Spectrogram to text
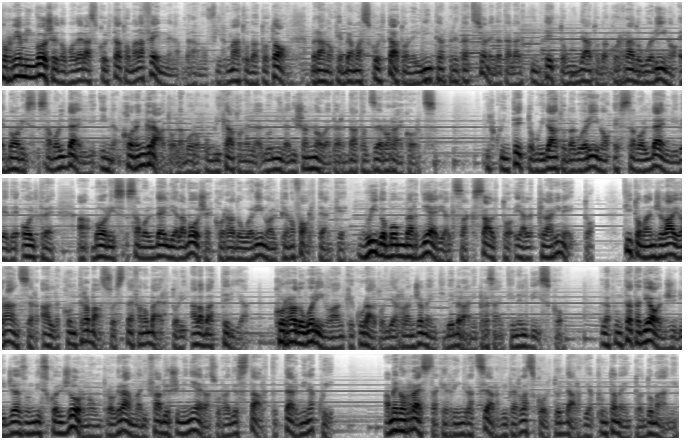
Torniamo in voce dopo aver ascoltato Malafemmina, brano firmato da Totò, brano che abbiamo ascoltato nell'interpretazione data dal quintetto guidato da Corrado Guarino e Boris Savoldelli in Corengrato, lavoro pubblicato nel 2019 per Data Zero Records. Il quintetto guidato da Guarino e Savoldelli vede oltre a Boris Savoldelli alla voce e Corrado Guarino al pianoforte anche Guido Bombardieri al sax alto e al clarinetto, Tito Mangelaio Ranzer al contrabbasso e Stefano Bertoli alla batteria. Corrado Guarino ha anche curato gli arrangiamenti dei brani presenti nel disco. La puntata di oggi di Jazz Un Disco al Giorno, un programma di Fabio Ciminiera su Radio Start, termina qui. A me non resta che ringraziarvi per l'ascolto e darvi appuntamento a domani.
